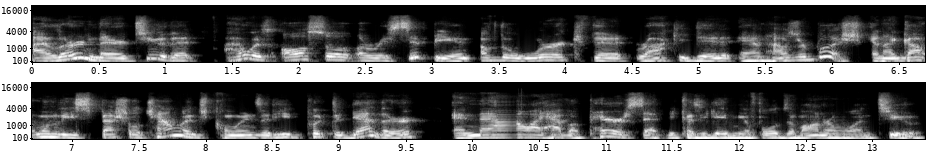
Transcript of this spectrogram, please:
I learned there too that I was also a recipient of the work that Rocky did at Anheuser-Busch. And I got one of these special challenge coins that he'd put together and now I have a pair set because he gave me a Folds of Honor one too.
